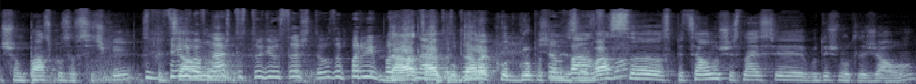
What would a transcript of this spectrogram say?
шампанско за всички. Специално... И в нашото студио също, за първи път. Да, това е подарък студио. от групата шампанско. ни за вас. А, специално 16 годишно отлежало.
